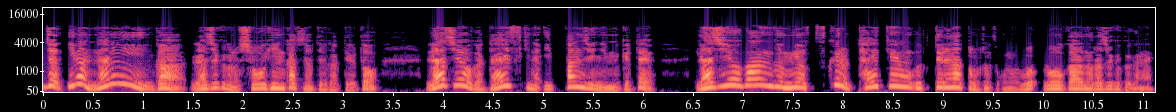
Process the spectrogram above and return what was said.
じゃあ、今何がラジオ局の商品価値になってるかっていうと、ラジオが大好きな一般人に向けて、ラジオ番組を作る体験を売ってるなと思ったんですよ。このローカルのラジオ局がね。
